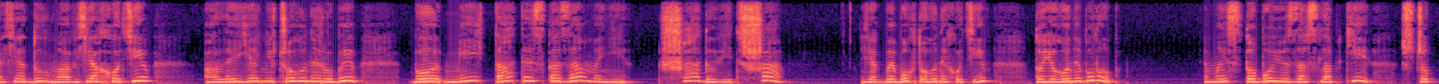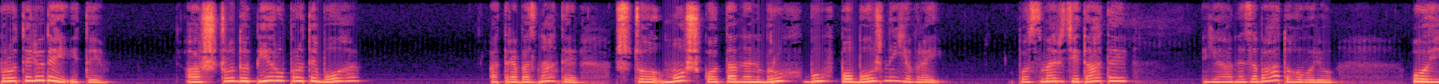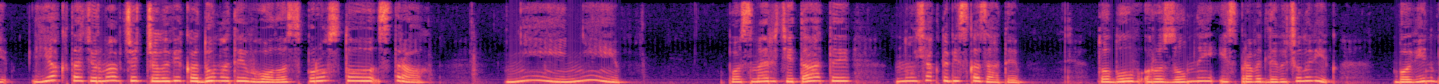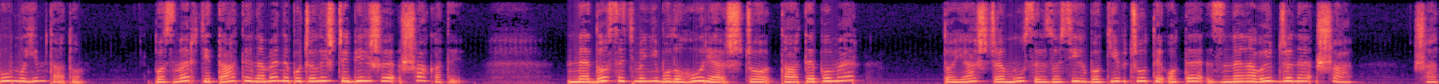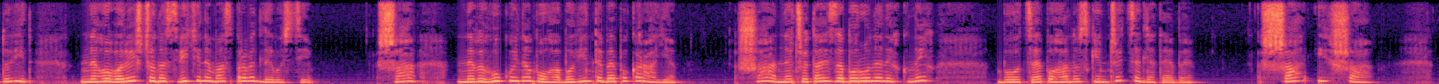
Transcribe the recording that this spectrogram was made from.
я думав, я хотів, але я нічого не робив, бо мій тате сказав мені ша, Довід, ша. Якби Бог того не хотів, то його не було б. Ми з тобою заслабкі, щоб проти людей іти. А що допіру проти Бога? А треба знати, що Мошко Таненбрух був побожний єврей. По смерті тати я не забагато говорю. Ой, як та тюрма вчить чоловіка думати вголос, просто страх. Ні, ні. По смерті тати, ну як тобі сказати, то був розумний і справедливий чоловік, бо він був моїм татом. По смерті тати на мене почали ще більше шакати. Не досить мені було горя, що тате помер, то я ще мусив з усіх боків чути оте зненавиджене ша. Ша, Довід, не говори, що на світі нема справедливості. Ша, не вигукуй на Бога, бо він тебе покарає. Ша, не читай заборонених книг, бо це погано скінчиться для тебе. Ша і ша.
